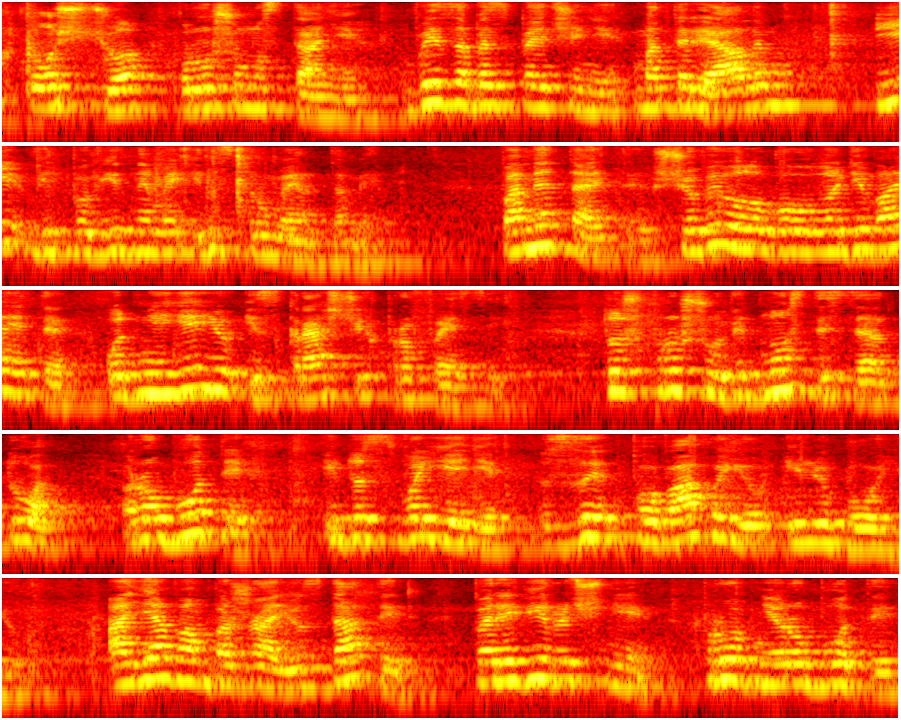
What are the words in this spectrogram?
Хто що в хорошому стані. Ви забезпечені матеріалом і відповідними інструментами. Пам'ятайте, що ви володіваєте однією із кращих професій. Тож прошу відноситися до роботи і до своєї з повагою і любов'ю. А я вам бажаю здати перевірочні пробні роботи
